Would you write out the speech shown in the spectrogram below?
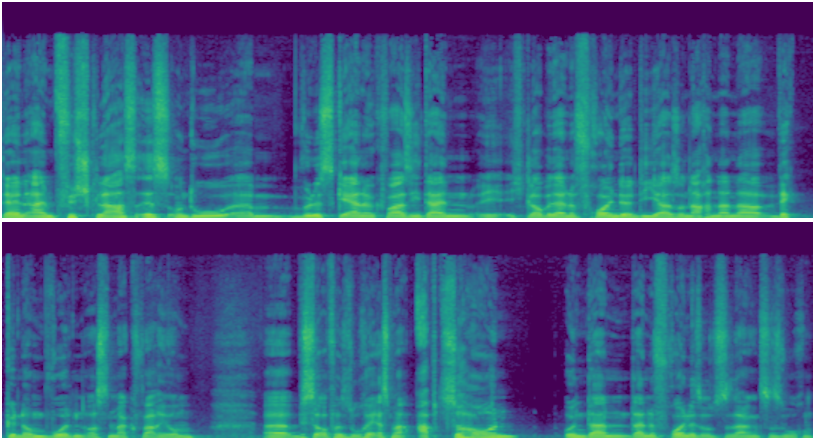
der in einem Fischglas ist und du ähm, würdest gerne quasi deinen, ich glaube, deine Freunde, die ja so nacheinander weggenommen wurden aus dem Aquarium, äh, bist du auf der Suche erstmal abzuhauen und dann deine Freunde sozusagen zu suchen.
